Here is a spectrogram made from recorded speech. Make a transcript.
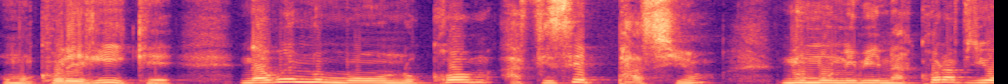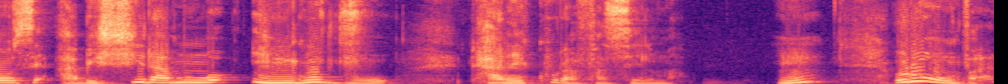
umukorerike nawe ni umuntu ko afise pasiyo ni umuntu ibintu akora byose abishyiramo ingufu ntarekura fasilima urumva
